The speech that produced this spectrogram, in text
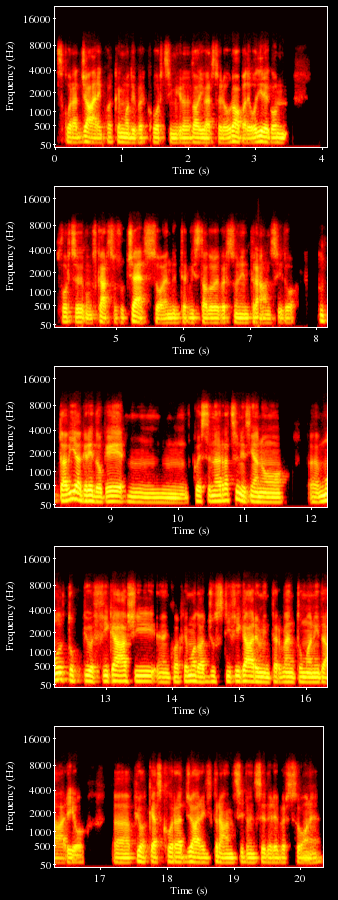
scoraggiare in qualche modo i percorsi migratori verso l'Europa, devo dire con forse con scarso successo, avendo intervistato le persone in transito. Tuttavia credo che mh, queste narrazioni siano eh, molto più efficaci eh, in qualche modo a giustificare un intervento umanitario, eh, più che a scoraggiare il transito in sé delle persone.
